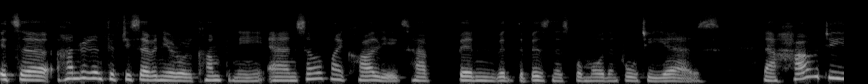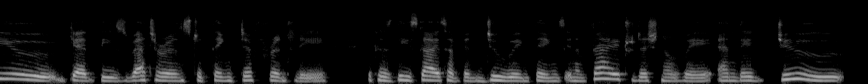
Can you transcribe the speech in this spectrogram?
It's a 157 year old company, and some of my colleagues have been with the business for more than 40 years. Now, how do you get these veterans to think differently because these guys have been doing things in a very traditional way and they do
